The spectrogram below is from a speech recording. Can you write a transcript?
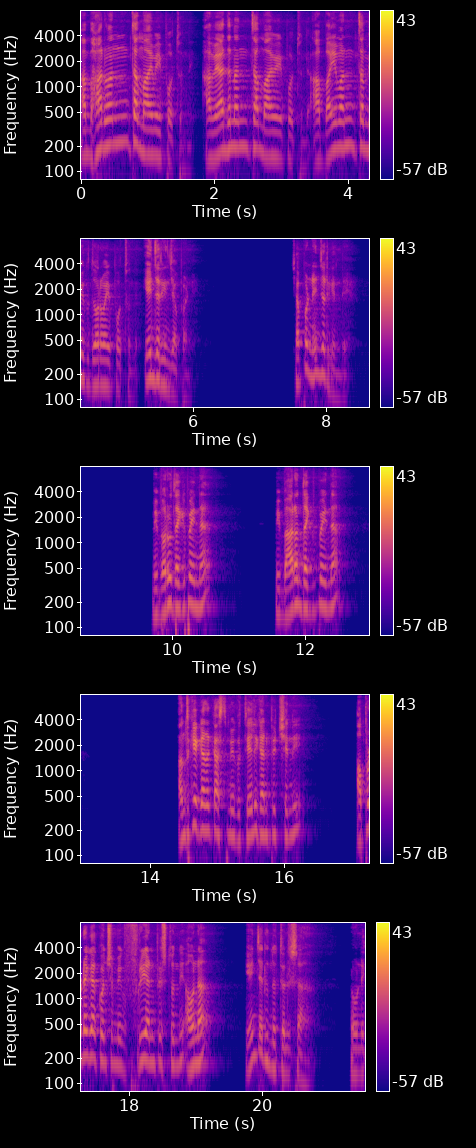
ఆ భారం అంతా మాయమైపోతుంది. ఆ వేదన అంతా మాయమైపోతుంది. ఆ భయం అంతా మీకు దూరం అయిపోతుంది. ఏం జరిగింది చెప్పండి. చెప్పండి ఏం జరిగింది? మీ బరువు తగ్గిపోయిందా? మీ భారం తగ్గిపోయిందా? అందుకే కదా కాస్త మీకు తేలిక అనిపించింది. అప్పుడేగా కొంచెం మీకు ఫ్రీ అనిపిస్తుంది. అవునా? ఏం జరిగిందో తెలుసా? నువ్వు నీ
